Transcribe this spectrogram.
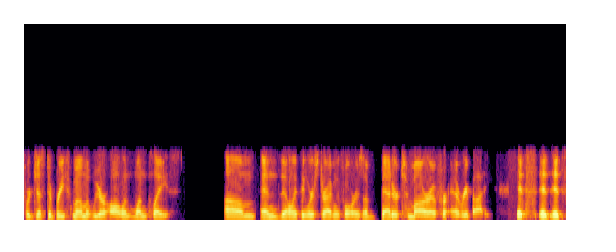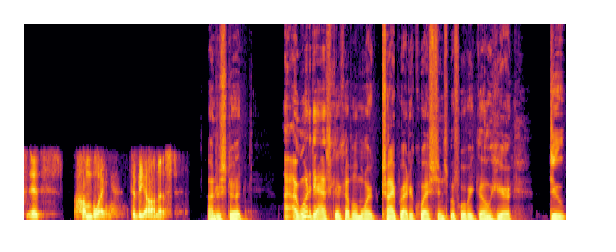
for just a brief moment, we are all in one place. Um, and the only thing we're striving for is a better tomorrow for everybody. It's it, it's it's humbling, to be honest. Understood. I, wanted to ask a couple more typewriter questions before we go here. Do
